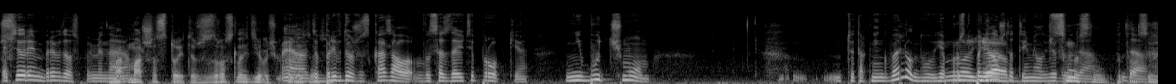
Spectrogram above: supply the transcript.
Я все время бревдо вспоминаю. Ма- Маша, стой, ты же взрослая девочка. Э, это бревдо же сказал, вы создаете пробки. Не будь чмом. Ты так не говорил, но я Ну, просто поняла, я что ты имел в виду. смысл да. пытался да.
